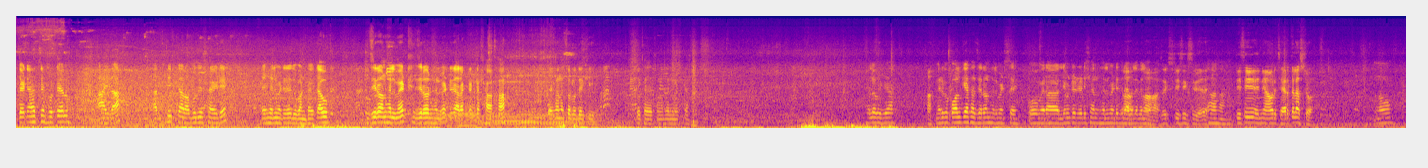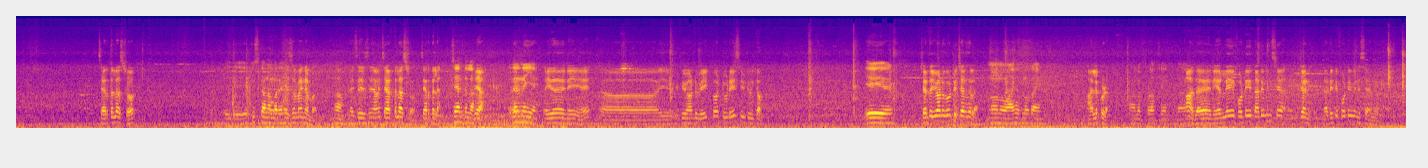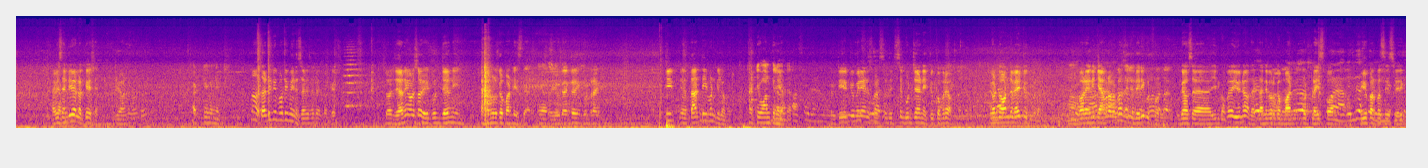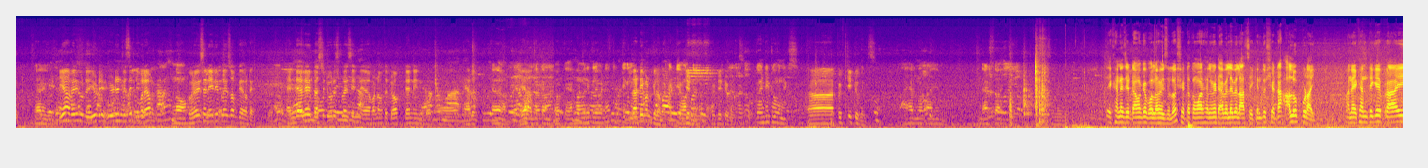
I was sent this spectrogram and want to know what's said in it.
তো এটা হচ্ছে হোটেল আয়দা, আর ঠিক তার অপোজিট সাইডে এই হেলমেটের দোকানটা। এটাও জিরন হেলমেট জিরন হেলমেটের আর একটা একটা শাখা এখানে চলো দেখি। দেখা আছে হেলমেটটা হ্যালো ভাইয়া। हाँ। मेरे को कॉल किया था जेरोन हेलमेट से। वो मेरा लिमिटेड एडिशन हेलमेट इधर अवेलेबल है हाँ। 66 भी है। हाँ हाँ टीसी ने और Cherthala no no Cherthala store किसका नंबर है? ऐसे मैं नंबर हाँ। ऐसे ऐसे नाम ചേർത്തല സ്റ്റോർ ചേർത്തല ചേർത്തല या इधर नहीं है। इधर नहीं है। If you want to wait for 2 days it will come ये Cherthala, you want to go to Cherthala? No, no, I have no time. Alappuzha. Alappuzha, Cherthala. Ah, the nearly 40, 30 minutes journey. 30 to 40 minutes journey. I will send you a location. Do you want to go to? 30 minutes. No, 30 to 40 minutes. I will send you a location. So journey also, a good journey. Kanamulka Pandi is there. Yes, so sir. you can take a good drive. 30, uh, 31 kilometer. 31 kilometer. Yeah. 52 minutes, but it's a good journey to Kumrao you are on the way to Kibra. For any camera purpose, it is very good for that. Because uh, in Kopara, you know that Tandipuram, one good place for view purpose is very good. Very good. Yeah, very good. You, did, you didn't visit Kumaram? No. Kumaram is a native place of Kerala. Entirely best tourist place in uh, one of the top 10 in Kerala. Kerala. Yeah. Okay. How many kilometers? 30 kilometers. 31 kilometers. 32 minutes. 22 minutes. Uh, 52 minutes. I have no time. That's all. এখানে যেটা আমাকে বলা হয়েছিল, সেটা তোমার helmet available আছে, কিন্তু সেটা আলোকপুরাই মানে এখান থেকে প্রায়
